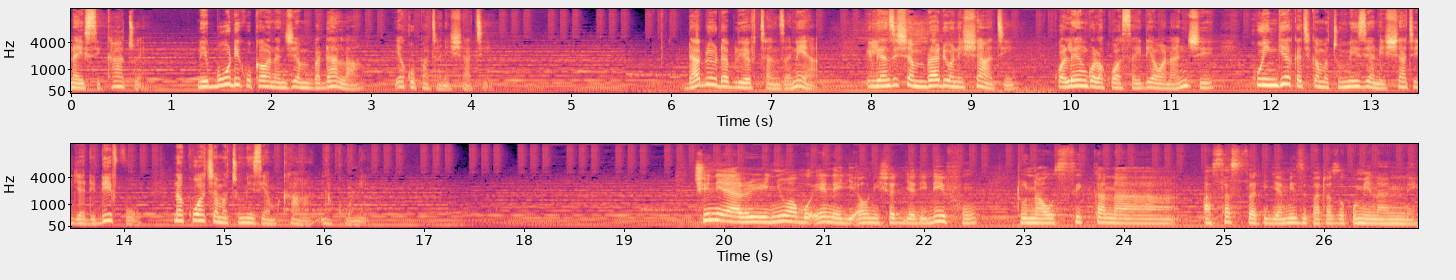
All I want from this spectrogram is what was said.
na isikatwe, ni budi kukawa na njia mbadala ya kupata nishati. WWF Tanzania ilianzisha mradi wa nishati kwa lengo la kuwasaidia wananchi kuingia katika matumizi ya nishati jadidifu na kuacha matumizi ya mkaa na kuni. Chini ya renewable energy au nishati jadidifu tunahusika na asasi za kijamii zipatazo kumi na nne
